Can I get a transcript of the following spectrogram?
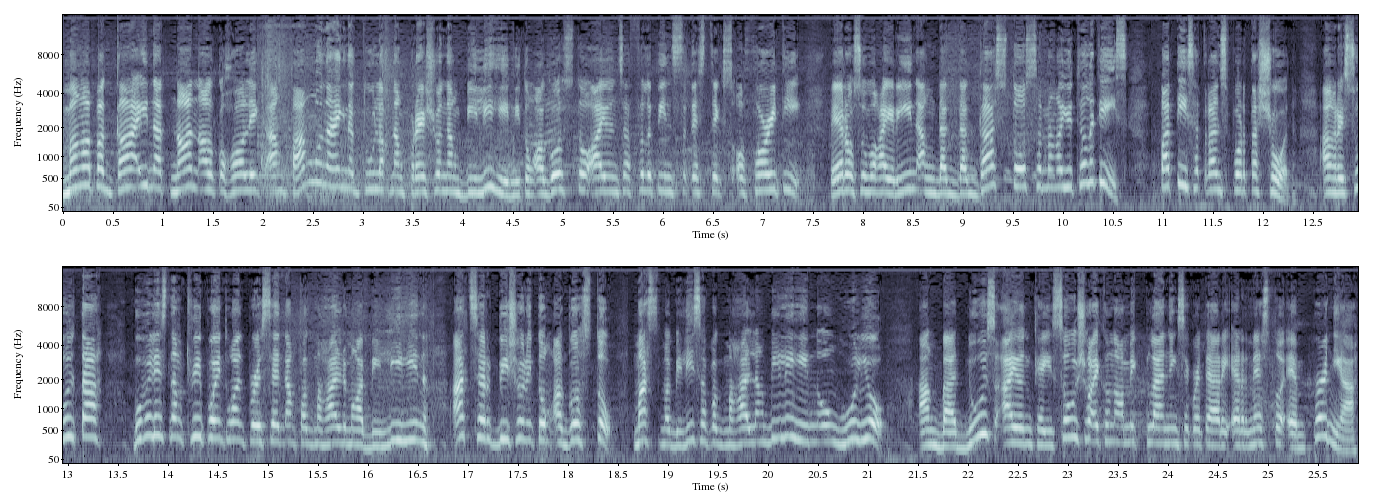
Mga pagkain at non-alcoholic ang pangunahing nagtulak ng presyo ng bilihin nitong Agosto ayon sa Philippine Statistics Authority. Pero sumakay rin ang dagdag gasto sa mga utilities, pati sa transportasyon. Ang resulta, bumilis ng 3.1% ang pagmahal ng mga bilihin at serbisyo nitong Agosto. Mas mabilis sa pagmahal ng bilihin noong Hulyo. Ang bad news, ayon kay Socio-Economic Planning Secretary Ernesto M. Pernia,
